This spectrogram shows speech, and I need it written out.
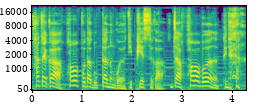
사제가 화법보다 높다는 거예요 DPS가. 진짜 화법은 그냥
